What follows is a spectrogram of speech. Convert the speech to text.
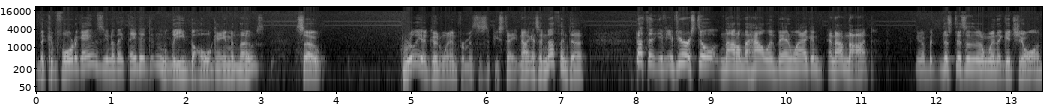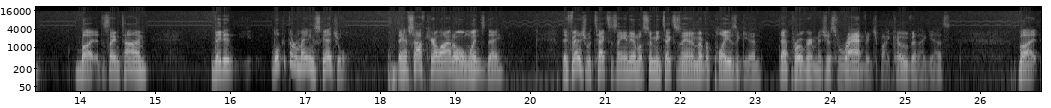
the Florida games, you know, they they didn't lead the whole game in those. So, really a good win for Mississippi State. Now, like I said, nothing to nothing. If, if you're still not on the Howland bandwagon, and I'm not, you know, but this this isn't a win that gets you on. But at the same time, they didn't look at the remaining schedule. They have South Carolina on Wednesday. They finish with Texas A&M, assuming Texas A&M ever plays again. That program is just ravaged by COVID, I guess. But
